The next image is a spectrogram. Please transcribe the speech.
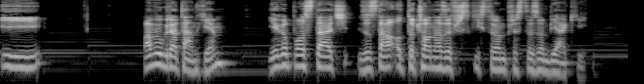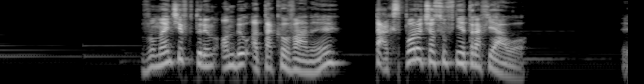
I Paweł gra tankiem, jego postać została otoczona ze wszystkich stron przez te zombiaki. W momencie, w którym on był atakowany, tak, sporo ciosów nie trafiało. E,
